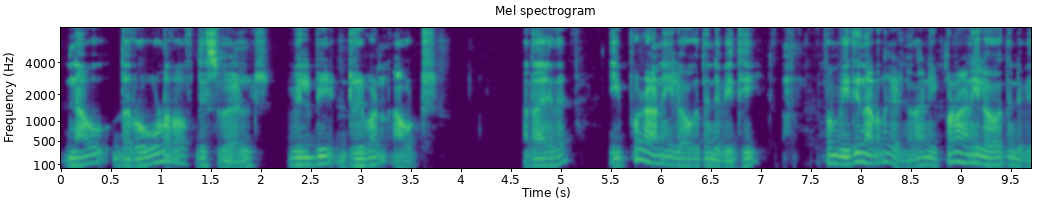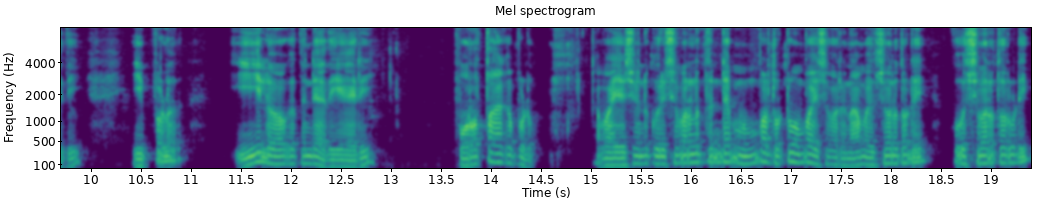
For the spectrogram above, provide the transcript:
now the ruler of this world will be driven out അതായത് ഇപ്പോഴാണ് ഈ ലോകത്തിന്റെ വിധി. ഇപ്പം വിധി നടന്നു കഴിഞ്ഞു. അതാണ് ഇപ്പോഴാണ് ഈ ലോകത്തിന്റെ വിധി. ഇപ്പോൾ ഈ ലോകത്തിന്റെ അധികാരി പുറത്താക്കപ്പെടും. അപ്പോൾ യേശുവിന്റെ കുരിശുമരണത്തിന്റെ മുമ്പ് തൊട്ട് മുമ്പ് യേശു പറയുന്നത് ആ യേശുമരണത്തോടെ കുരിശുമരണത്തോടുകൂടി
